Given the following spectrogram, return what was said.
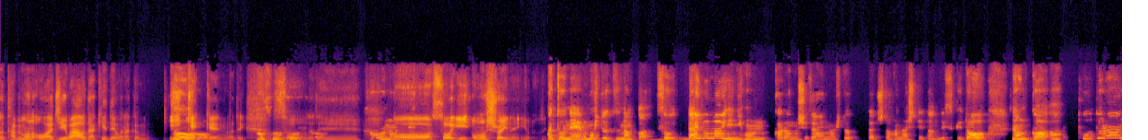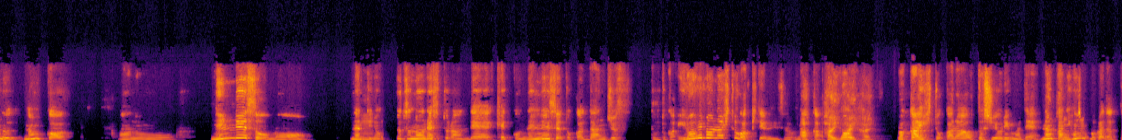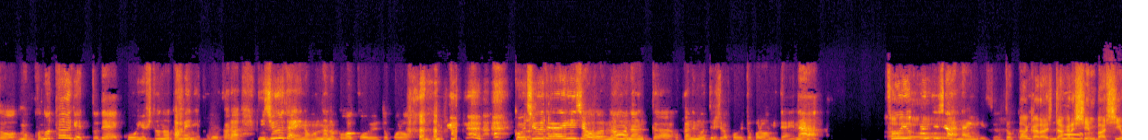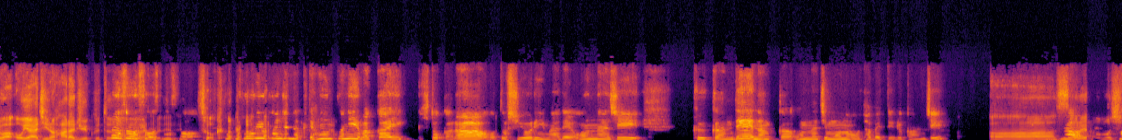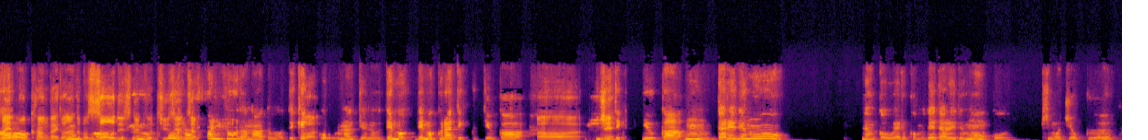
食べ物を味わうだけではなく、いい経験ができる。そうそうそそうう。だね。そうなんです。そう、いい、面白いね。あとね、もう一つなんか、そう、だいぶ前に日本からの取材の人たちと話してたんですけど、なんか、あ、ポートランド、なんか、あの、年齢層も、なんていうの、一つのレストランで結構年齢層とか男女層とかいろいろな人が来てるんですよ。なんか、、あはいはいはい。若い人からお年寄りまで。なんか日本とかだと、もうこのターゲットでこういう人のためになるから、20代の女の子はこういうところ、50代以上のなんかお金持ってる人はこういうところみたいな、そういう感じじゃないんですよ。だから、だから新橋は親父の原宿とそうそうそうそうそうそうか。そういう感じじゃなくて、本当に若い人からお年寄りまで同じ空間でなんか同じものを食べてる感じ。ああ、それ面白い。もう考えとなんてもうそうですね、んこっち。全然。確かにそうだなと思って、結構、なんていうの、デモ、デモクラティックっていうか、あ。民主的っていうか、うん、誰でも、なんかウェルカムで、誰でも、こう、気持ちよく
